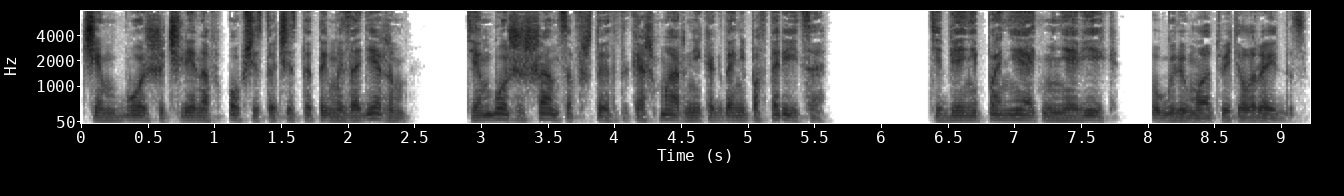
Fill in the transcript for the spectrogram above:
Чем больше членов общества чистоты мы задержим, тем больше шансов, что этот кошмар никогда не повторится. «Тебе не понять меня, Вик», — угрюмо ответил Рейдес.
